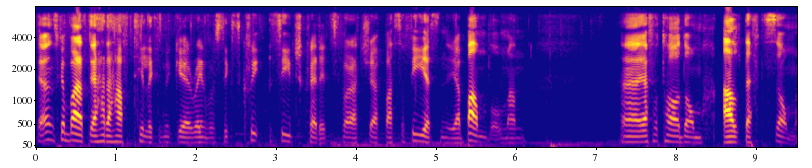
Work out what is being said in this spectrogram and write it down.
Jag önskar bara att jag hade haft tillräckligt mycket Rainbow Six Siege credits för att köpa Sofias nya bundle, men eh, jag får ta dem allt eftersom.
